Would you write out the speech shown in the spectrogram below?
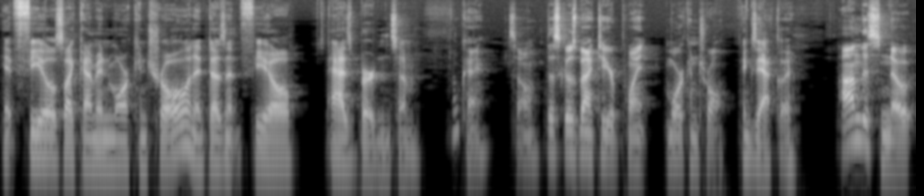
it feels like I'm in more control and it doesn't feel as burdensome. Okay. So this goes back to your point more control. Exactly. On this note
